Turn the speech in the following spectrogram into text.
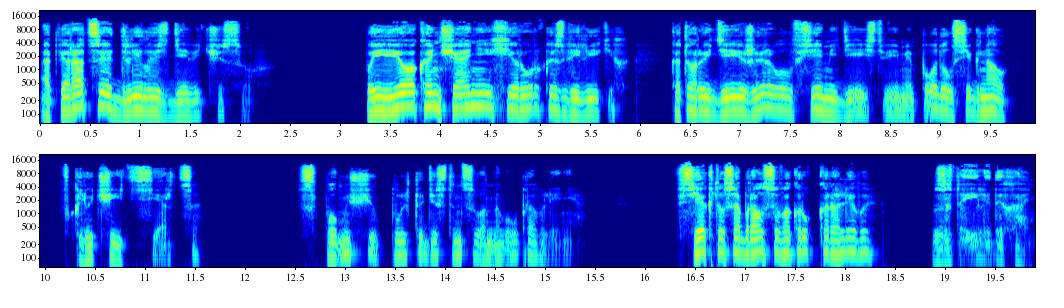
Операция длилась девять часов. По ее окончании хирург из великих, который дирижировал всеми действиями, подал сигнал «включить сердце» с помощью пульта дистанционного управления. Все, кто собрался вокруг королевы, затаили дыхание.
